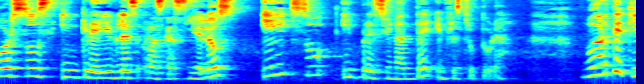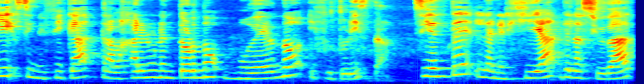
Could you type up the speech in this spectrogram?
por sus increíbles rascacielos y su impresionante infraestructura. Mudarte aquí significa trabajar en un entorno moderno y futurista. Siente la energía de la ciudad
